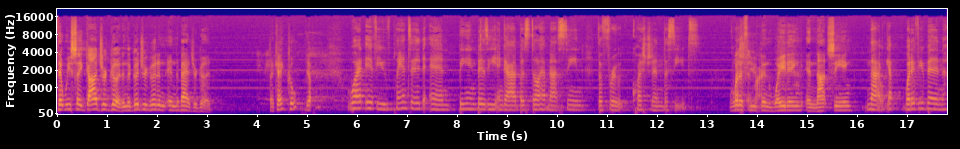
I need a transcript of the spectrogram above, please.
that we say, God, you're good, and the good, you're good, and, and the bad, you're good. Okay, cool? Yep. What if you've planted and being busy in God, but still have not seen the fruit? Question the seeds. What if you've mark. been waiting and not seeing? Not, yep. What if you've been,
